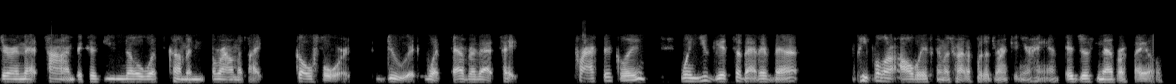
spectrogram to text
during that time because you know what's coming around the pipe, go for it. Do it, whatever that takes. Practically, when you get to that event, people are always going to try to put a drink in your hand. It just never fails.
